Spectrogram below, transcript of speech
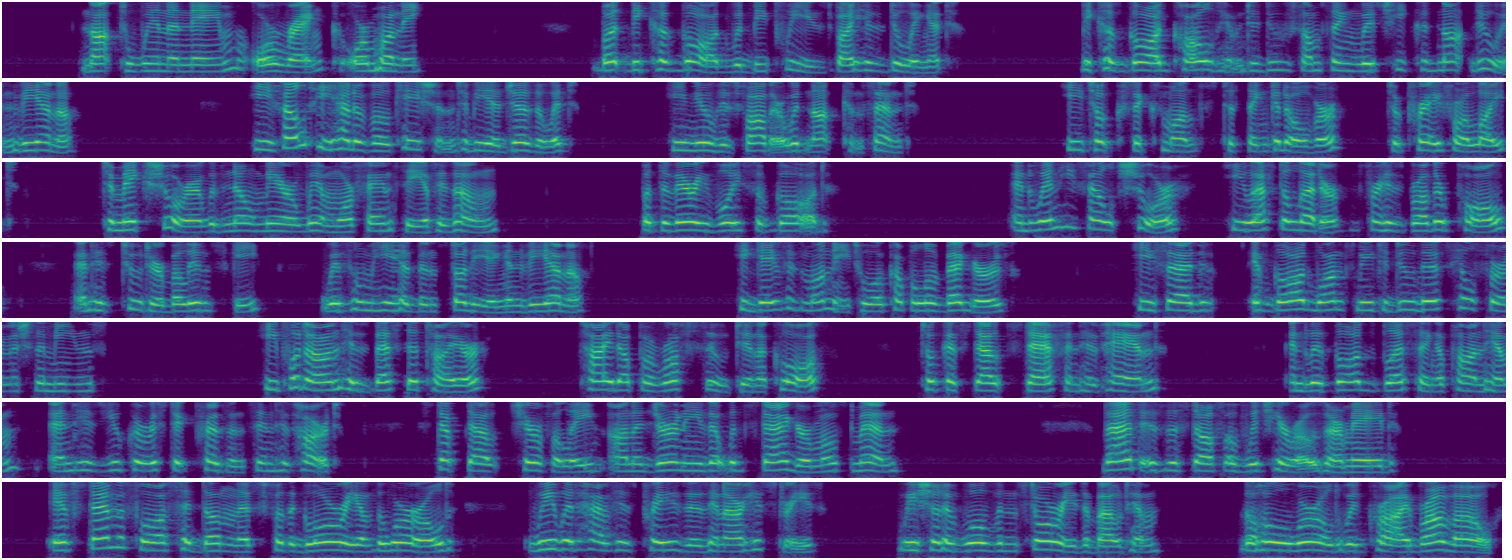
not to win a name, or rank, or money, but because God would be pleased by his doing it, because God called him to do something which he could not do in Vienna. He felt he had a vocation to be a Jesuit. He knew his father would not consent. He took six months to think it over, to pray for light, to make sure it was no mere whim or fancy of his own, but the very voice of God. And when he felt sure, he left a letter for his brother Paul and his tutor Bilinski, with whom he had been studying in Vienna. He gave his money to a couple of beggars. He said, if God wants me to do this, he'll furnish the means. He put on his best attire, tied up a rough suit in a cloth, took a stout staff in his hand, and with God's blessing upon him and his Eucharistic presence in his heart, stepped out cheerfully on a journey that would stagger most men. That is the stuff of which heroes are made. If Stanislaus had done this for the glory of the world, we would have his praises in our histories, we should have woven stories about him, the whole world would cry bravo.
